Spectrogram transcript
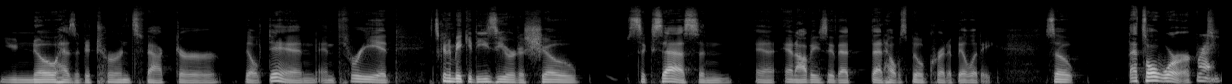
you know has a deterrence factor built in, and three, it it's going to make it easier to show success, and and obviously that that helps build credibility. So that's all worked, right.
